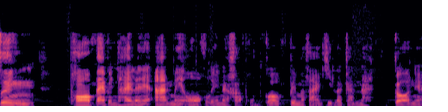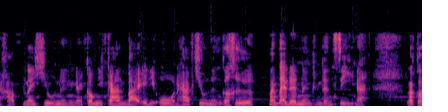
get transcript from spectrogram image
ซึ่ง พอแปลเป็นไทยแล้วเนี่ยอ่านไม่ออกเลยนะครับ ผมก็เป็นภาษาอังกฤษแล้วกันนะก็เนี่ยครับใน Q1 เนี่ยก็มีการ buy ADO นะครับ Q1 ก็คือตั้งแต่เดือน1 ถึงเดือน4นะแล้วก็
